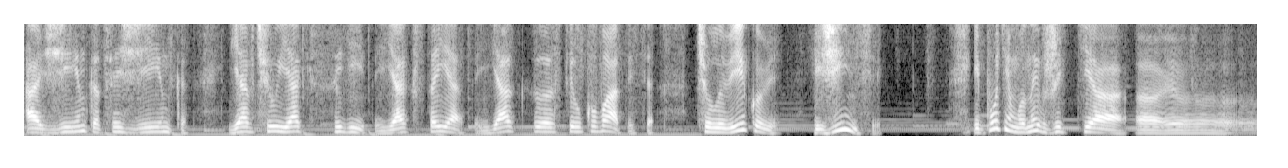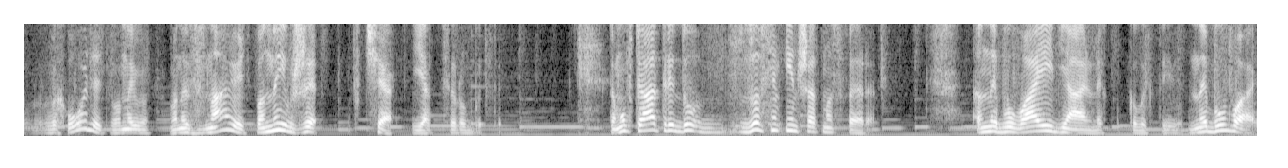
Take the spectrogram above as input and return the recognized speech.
а жінка це жінка. Я вчу, як сидіти, як стояти, як е, спілкуватися чоловікові і жінці. І потім вони в життя е, е, виходять, вони, вони знають, вони вже вчать, як це робити. Тому в театрі зовсім інша атмосфера. Не буває ідеальних колективів, не буває.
